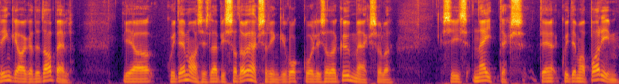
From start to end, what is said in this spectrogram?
ringiaegade tabel. ja kui tema siis läbis sada üheksa ringi, kokku oli sada kümme, eks ole siis näiteks te, kui tema parim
